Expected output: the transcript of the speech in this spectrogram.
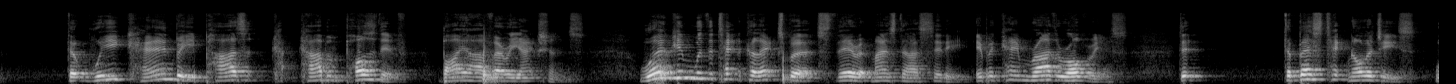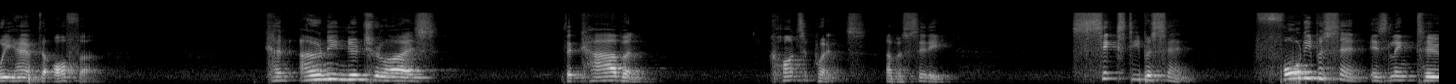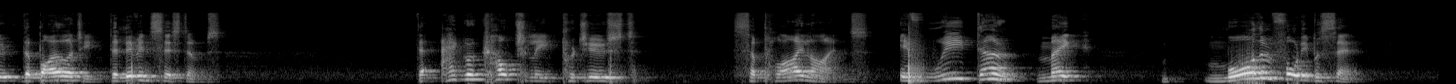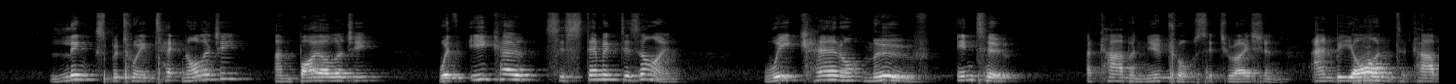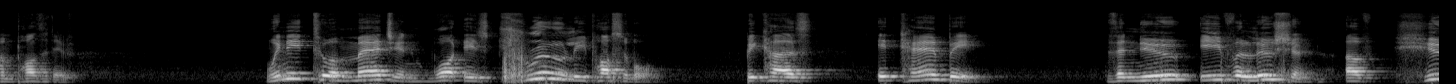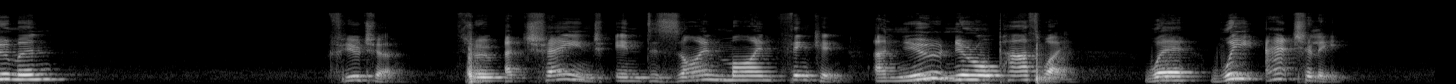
that we can be carbon positive by our very actions. Working with the technical experts there at Masdar City, it became rather obvious that the best technologies we have to offer can only neutralize the carbon consequence of a city 60%. 40% is linked to the biology, the living systems, the agriculturally produced supply lines. If we don't make more than 40% links between technology and biology with ecosystemic design, we cannot move into a carbon neutral situation and beyond to carbon positive. We need to imagine what is truly possible because it can be the new evolution of human future through a change in design mind thinking, a new neural pathway where we actually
